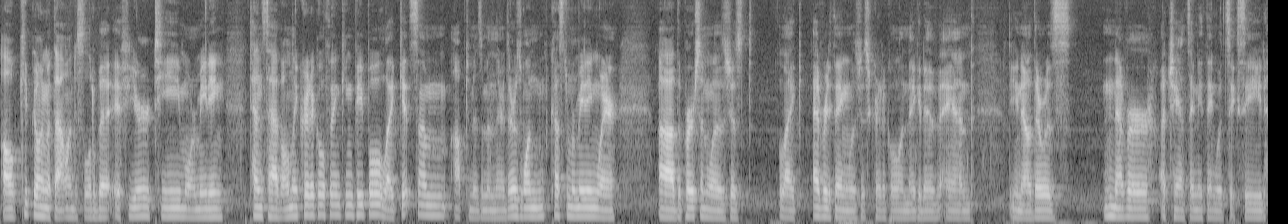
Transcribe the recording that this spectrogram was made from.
I'll keep going with that one just a little bit. If your team or meeting tends to have only critical thinking people, like get some optimism in there. There was one customer meeting where uh, the person was just like everything was just critical and negative, and you know there was never a chance anything would succeed.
